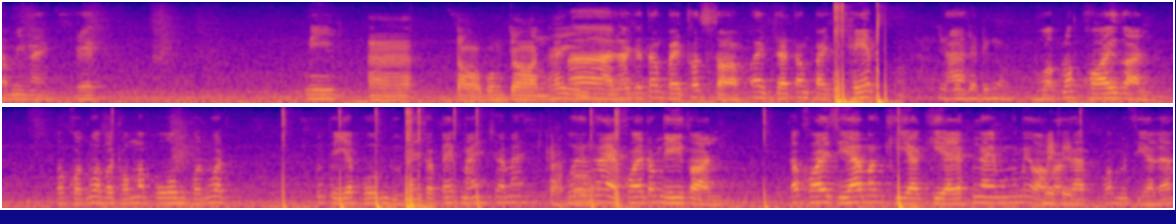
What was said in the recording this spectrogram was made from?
ทำยังไงเด็กมีอ่า ต่อวงจรให้อ่าเราจะต้องไปทดสอบไอ้ยจะต้องไปเทสอย่านะจะดึงออกบวกลบคอยก่อนว่าขดลวดปฐมภูมิขดลวดทุติยภูมิอยู่ในสเปคไหมใช่ไหมครับพูดง่ายๆคอยต้องดีก่อน ถ้าคอยเสียมันเคลียร์เคลียร์ยังไงมันก็ไม่ออกหรอกครับ เพราะมันเสียแล้ว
